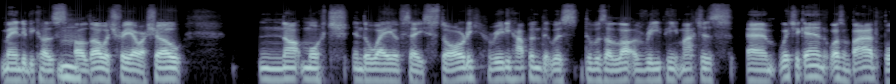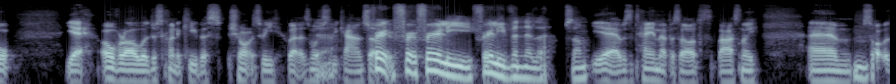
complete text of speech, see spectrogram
mainly because Mm. although a three-hour show, not much in the way of say story really happened. It was there was a lot of repeat matches, um, which again wasn't bad, but yeah, overall we'll just kind of keep this short and sweet, well as much Yeah. as we can. So Fair, fair, fairly fairly vanilla. Some yeah, it was a tame episode last night. Um, Hmm. So what we'll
